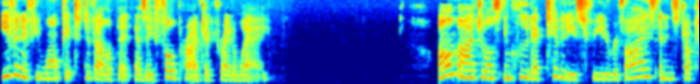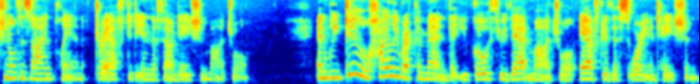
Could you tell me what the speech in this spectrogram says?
even if you won't get to develop it as a full project right away. All modules include activities for you to revise an instructional design plan drafted in the Foundation module. And we do highly recommend that you go through that module after this orientation,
